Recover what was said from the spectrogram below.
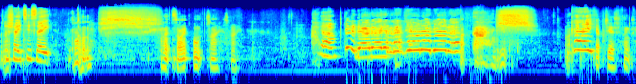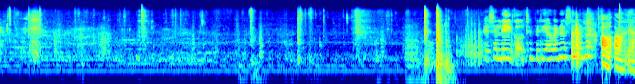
I'll just show you to your seat. Can't. Right, sorry. Oh, sorry, sorry. Go. Shh. Okay. Yep, cheers. Thanks. It's illegal to video in a cinema. Oh, oh, yeah,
